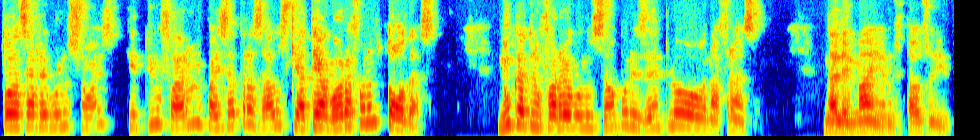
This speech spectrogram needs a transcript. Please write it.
todas as revoluções que triunfaram em países atrasados, que até agora foram todas. Nunca triunfou a revolução, por exemplo, na França na Alemanha, nos Estados Unidos.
